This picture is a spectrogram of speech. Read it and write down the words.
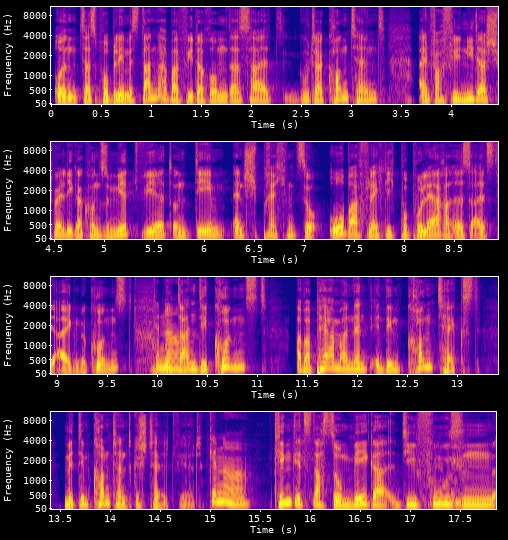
Und das Problem ist dann aber wiederum, dass halt guter Content einfach viel niederschwelliger konsumiert wird und dementsprechend so oberflächlich populärer ist als die eigene Kunst. Genau. Und dann die Kunst aber permanent in den Kontext mit dem Content gestellt wird. Genau. Klingt jetzt nach so mega diffusen,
